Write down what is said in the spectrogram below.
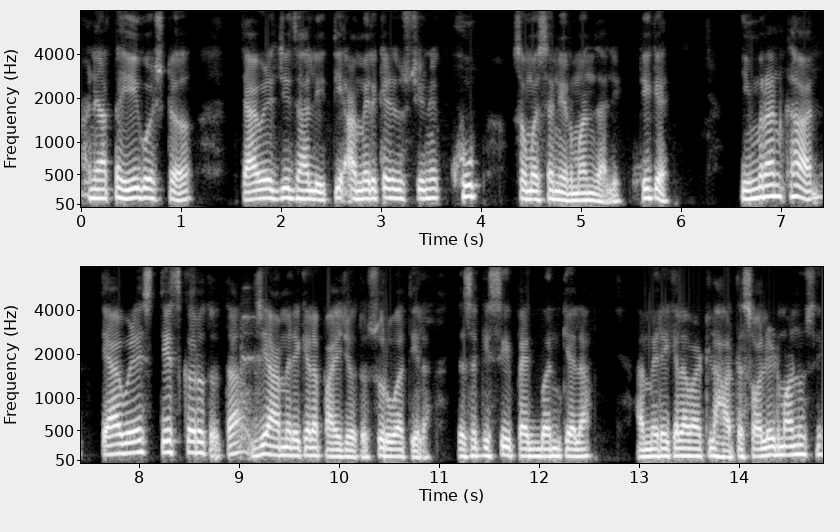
आणि आता ही गोष्ट त्यावेळेस जी झाली ती अमेरिकेच्या दृष्टीने खूप समस्या निर्माण झाली. ठीक आहे? इम्रान खान त्यावेळेस तेच करत होता जे अमेरिकेला पाहिजे होतं सुरुवातीला. जसं की सी पॅक बंद केला. अमेरिकेला वाटलं हा तर सॉलिड माणूस आहे.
